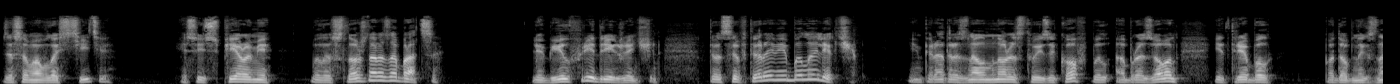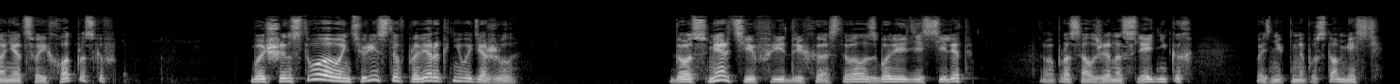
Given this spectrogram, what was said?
за самовластителя. Если с первыми было сложно разобраться, любил Фридрих женщин, то со вторыми было легче. Император знал множество языков, был образован и требовал подобных знаний от своих отпрысков. Большинство авантюристов проверок не выдерживало. До смерти Фридриха оставалось более десяти лет. Вопрос о лженаследниках возник на пустом месте.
